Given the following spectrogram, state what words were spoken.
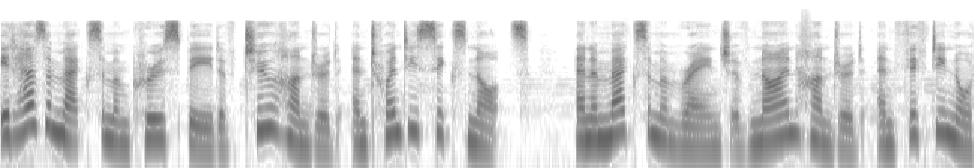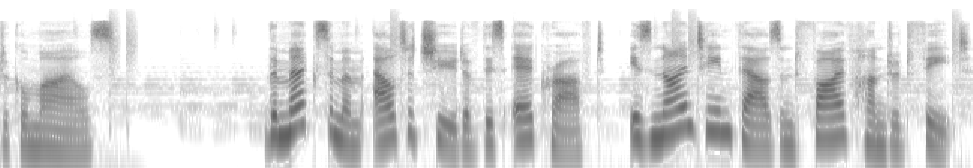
It has a maximum cruise speed of 226 knots and a maximum range of 950 nautical miles. The maximum altitude of this aircraft is 19,500 feet.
